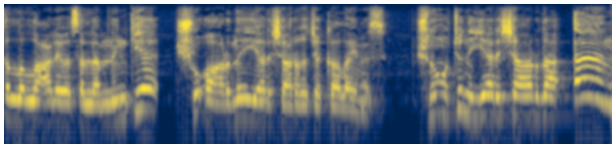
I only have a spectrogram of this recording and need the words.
sallallohu alayhi vasallamninki shuorini yer shariga jakolaymiz shuning uchun yer sharida eng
